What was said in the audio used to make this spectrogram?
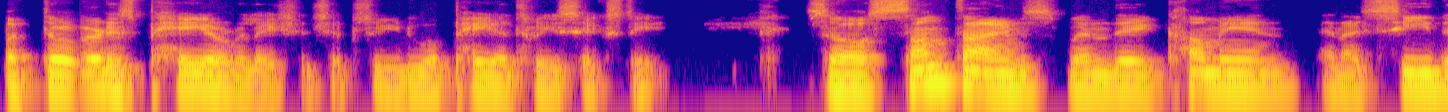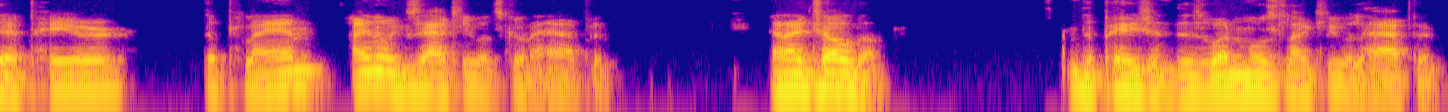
But third is payer relationship. So you do a payer 360 so sometimes when they come in and i see their payer the plan, I know exactly what's going to happen. And I tell them, the patient. This is what most likely will happen.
